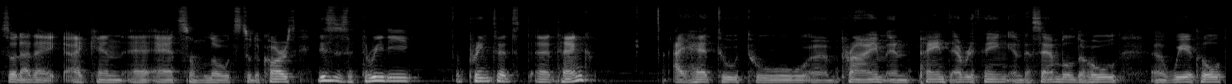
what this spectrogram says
so that I, I can uh, add some loads to the cars. This is a 3D printed uh, tank I had to to um, prime and paint everything and assemble the whole uh, vehicle.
